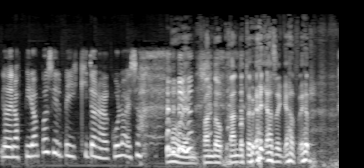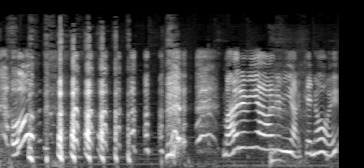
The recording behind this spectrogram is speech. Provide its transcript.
lo de los piropos y el pellizquito en el culo, eso. Muy bien. Cuando, cuando te vea ya sé qué hacer. ¡Oh! madre mía, madre mía, que no, ¿eh?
